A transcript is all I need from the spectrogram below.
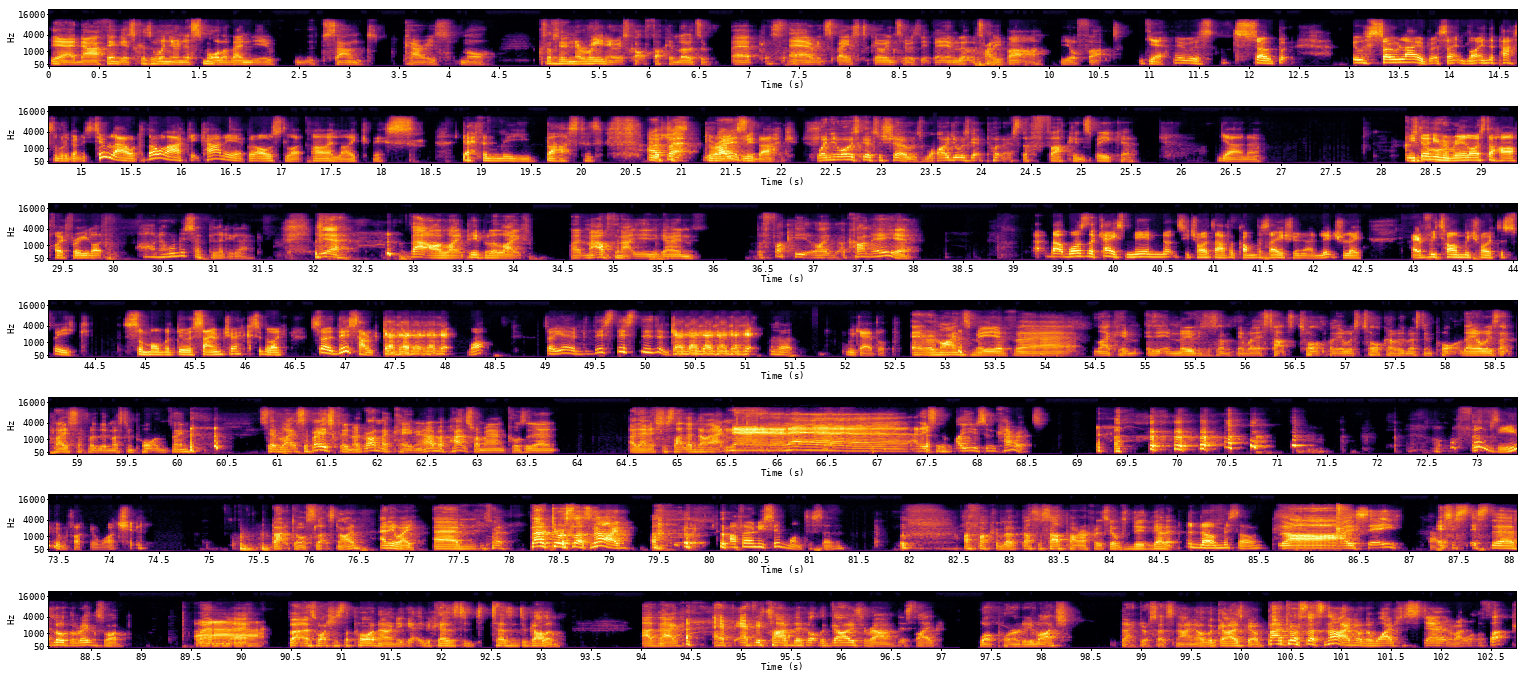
Yeah, no, I think it's because when you're in a smaller venue, the sound carries more. Because obviously in an arena, it's got fucking loads of uh, air, air and space to go into, is it? But in a little tiny bar, you're fucked. Yeah, it was so, but it was so loud. But same- like in the past, I would have gone, "It's too loud. I don't like it. Can't hear." But I was like, "I like this. Deafen me, you bastard." I bet. Great to be it- back. When you always go to shows, why do you always get put next to the fucking speaker? Yeah, I know. You don't even realize the halfway through, you're like, "Oh, no wonder it's so bloody loud." Yeah, that are like people are like like mouthing at you. You're going, the fuck are you like? I can't hear you. That, that was the case. Me and Nutsy tried to have a conversation, and literally every time we tried to speak, someone would do a sound check. So be like, "So this happened." What? So yeah, this, this, this. Gah. I was like, we gave up. It reminds me of uh, like in is it in movies or something where they start to talk, but they always talk over the most important. They always like play stuff with the most important thing. so like, so basically, my grandma came in. I had my pants around my ankles, and then and then it's just like they're not like nah, nah, nah, and he says, "Why are you using carrots?" What films have you been fucking watching? Backdoor Sluts Nine. Anyway, um, Backdoor Sluts Nine. I've only seen one to seven. I fucking love that's a South Park reference. You obviously didn't get it. No, I missed that one. Ah, I see. It's just it's the Lord of the Rings one. When uh, Ah, Butters watches the porno and he get it because it turns into Gollum. And like every, every time they've got the guys around, it's like, what porno do you watch? Backdoor Sluts 9. All the guys go, Backdoor Sluts 9. Or the wives just stare at them like, what the fuck?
